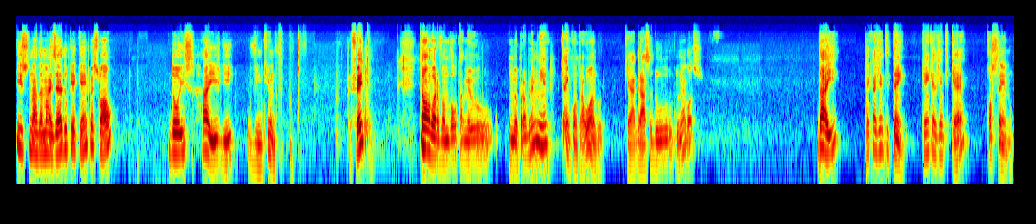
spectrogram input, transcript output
Isso nada mais é do que quem, pessoal? 2 raiz de 21. Perfeito? Então, agora vamos voltar meu, o meu probleminha, que é encontrar o ângulo que é a graça do, do negócio. Daí, o que, é que a gente tem? Quem que a gente quer? Cosseno.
